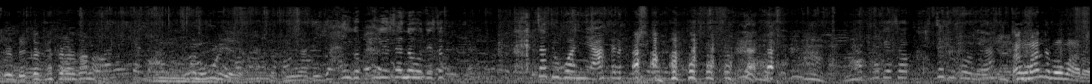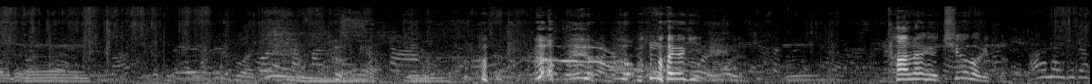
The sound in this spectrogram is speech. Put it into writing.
이거 몇 가지 색깔 하잖아. 이건 울이에요. 야 이거 박 여사 너 어디서 가짜 들고 왔냐? 한국에서 가짜 들고 오냐? 딱 만져보면 알아. 우리는. 엄마 여기 다낭에 취업하겠다. 아 나 이거 잡아.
